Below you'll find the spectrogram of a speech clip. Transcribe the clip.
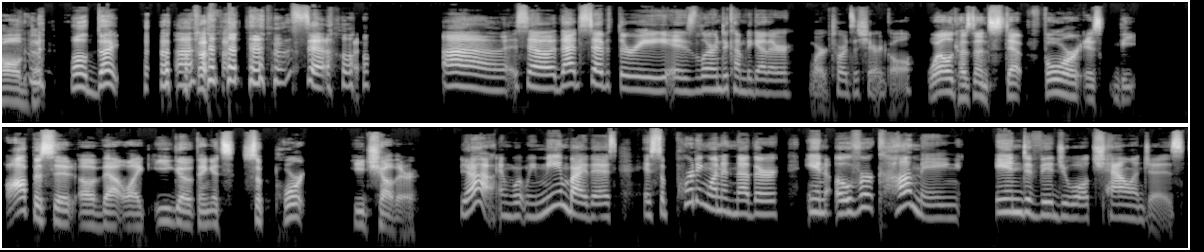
all day. all day. Uh, so, um, so that step three is learn to come together, work towards a shared goal. Well, because then step four is the opposite of that like ego thing. It's support each other. Yeah. And what we mean by this is supporting one another in overcoming individual challenges.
